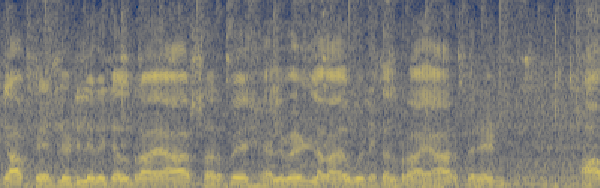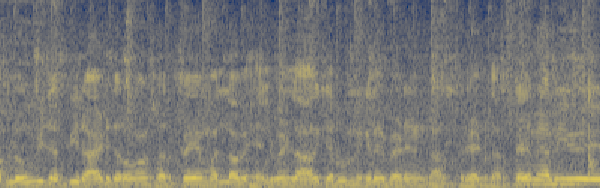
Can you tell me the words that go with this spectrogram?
क्या फैसिलिटी लेके चल रहा है यार? सर पे हेलमेट लगाए हुए निकल रहा है यार फ्रेंड आप लोग भी जब भी राइड करो ना, सर पे मतलब हेलमेट लगा के ज़रूर निकले बैठे फ्रेंड घर से मैं अभी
